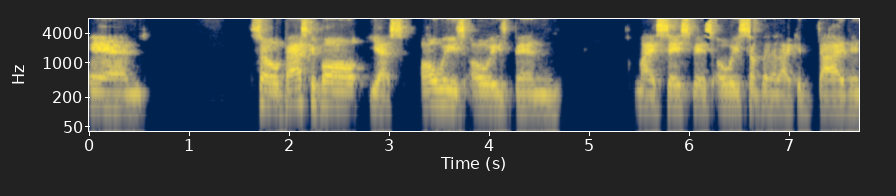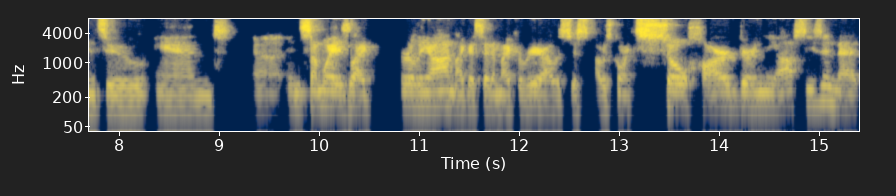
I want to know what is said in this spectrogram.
And so basketball, yes, always, always been my safe space. Always something that I could dive into, and uh, in some ways, like early on, like I said in my career, I was just I was going so hard during the off season that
